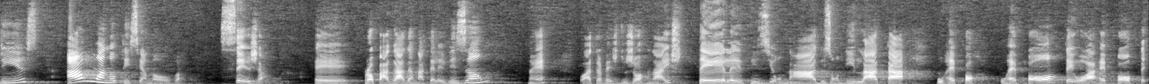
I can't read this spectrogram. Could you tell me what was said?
dias há uma notícia nova, seja é, propagada na televisão, né, através dos jornais televisionados, onde lá está o, o repórter ou a repórter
